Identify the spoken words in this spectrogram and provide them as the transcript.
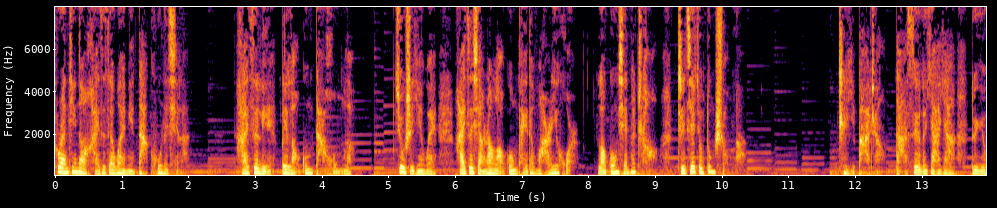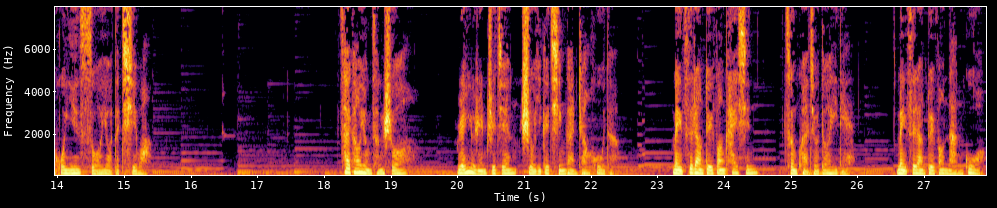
突然听到孩子在外面大哭了起来，孩子脸被老公打红了，就是因为孩子想让老公陪他玩一会儿，老公嫌他吵，直接就动手了。这一巴掌打碎了丫丫对于婚姻所有的期望。蔡康永曾说：“人与人之间是有一个情感账户的，每次让对方开心，存款就多一点；每次让对方难过，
